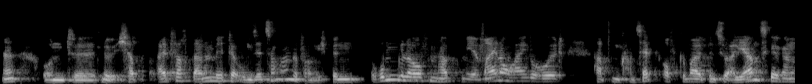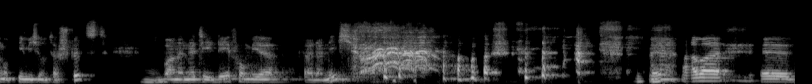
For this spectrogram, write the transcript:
Ne? Und äh, nö, ich habe einfach dann mit der Umsetzung angefangen. Ich bin rumgelaufen, habe mir Meinung reingeholt, habe ein Konzept aufgemalt, bin zur Allianz gegangen, ob die mich unterstützt. Mhm. War eine nette Idee von mir, leider nicht. okay. Aber äh,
